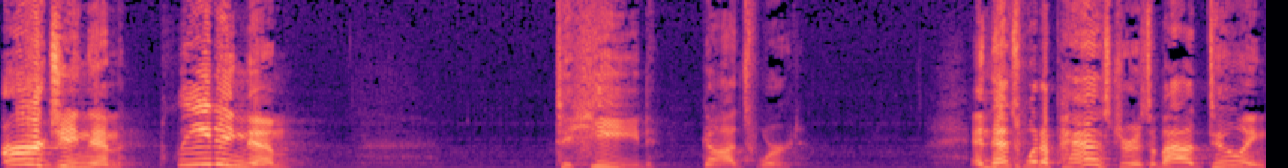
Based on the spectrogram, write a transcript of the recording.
urging them, pleading them to heed God's Word. And that's what a pastor is about doing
